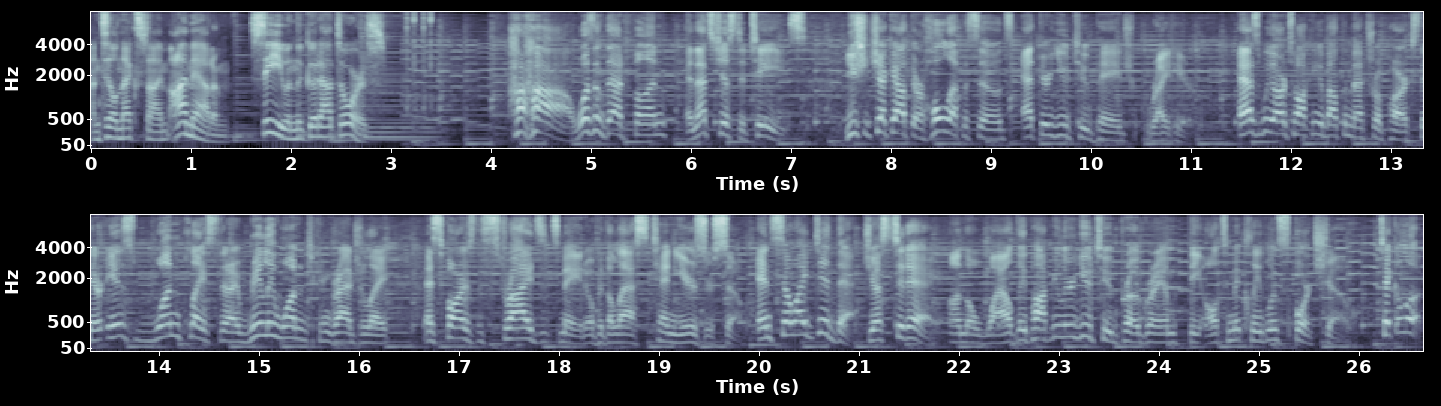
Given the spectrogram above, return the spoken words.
Until next time, I'm Adam. See you in the Good Outdoors. Haha, wasn't that fun? And that's just a tease. You should check out their whole episodes at their YouTube page right here. As we are talking about the Metro Parks, there is one place that I really wanted to congratulate as far as the strides it's made over the last 10 years or so. And so I did that just today on the wildly popular YouTube program, The Ultimate Cleveland Sports Show. Take a look.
